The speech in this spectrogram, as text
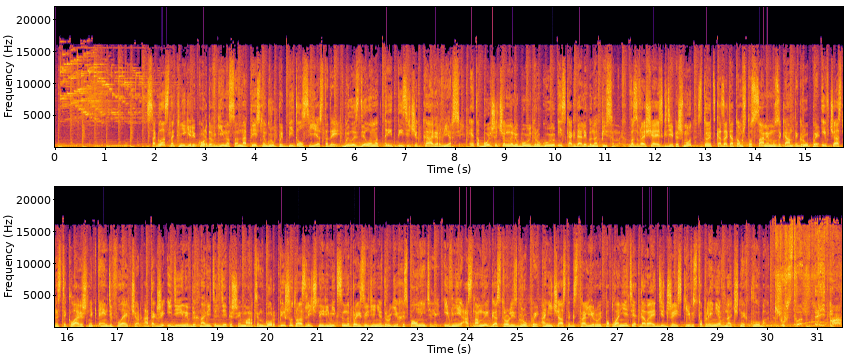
Согласно книге рекордов Гиннесса, на песню группы Beatles Yesterday было сделано 3000 кавер-версий. Это больше, чем на любую другую из когда-либо написанных. Возвращаясь к Depeche стоит сказать о том, что сами музыканты группы, и в частности клавишник Энди Флетчер, а также идейный вдохновитель Депешей Мартин Гор, пишут различные ремиксы на произведения других исполнителей. И вне основных гастролей с группы они часто гастролируют по планете, давая диджейские выступления в ночных клубах. Чувство ритма.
